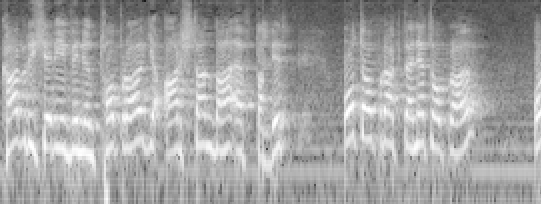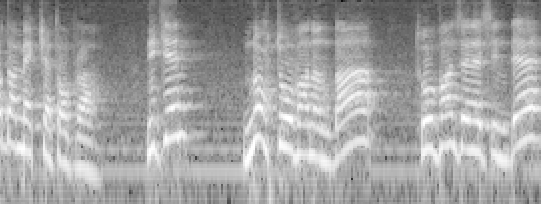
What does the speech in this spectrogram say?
kabri şerifinin toprağı ki arştan daha eftaldir. O toprakta ne toprağı? O da Mekke toprağı. Niçin? Nuh tufanında, tufan senesinde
